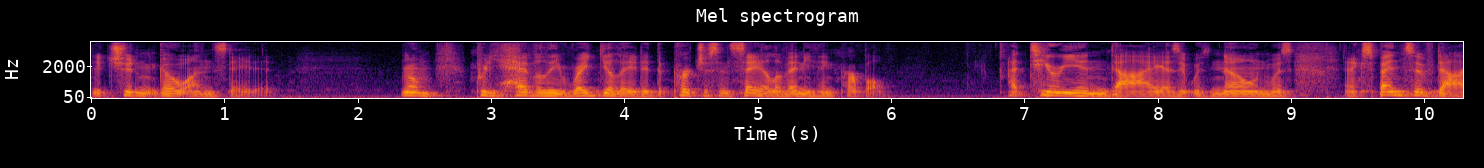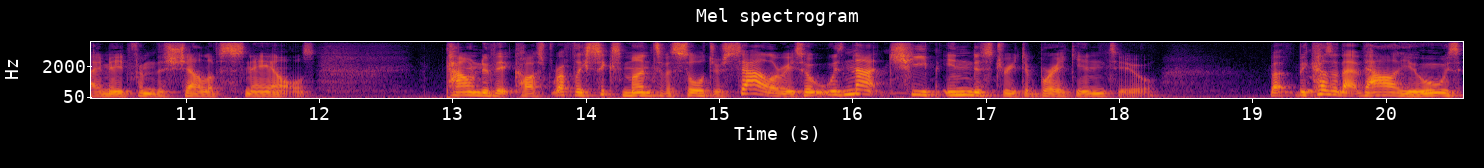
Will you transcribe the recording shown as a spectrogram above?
it shouldn't go unstated. Rome pretty heavily regulated the purchase and sale of anything purple. A Tyrian dye, as it was known, was an expensive dye made from the shell of snails. A pound of it cost roughly six months of a soldier's salary, so it was not cheap industry to break into. But because of that value, it was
